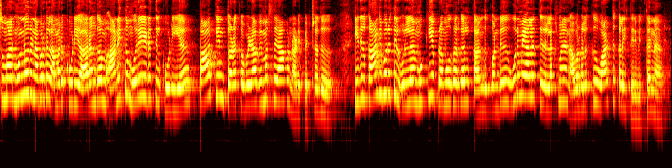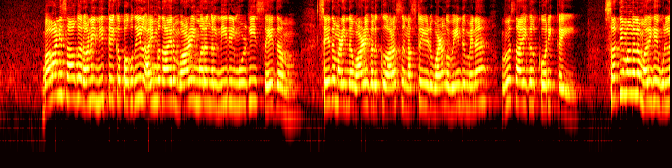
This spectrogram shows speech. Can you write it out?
சுமார் முன்னூறு நபர்கள் அமரக்கூடிய அரங்கம் அனைத்தும் ஒரே இடத்தில் கூடிய பார்க்கின் தொடக்க விழா விமர்சையாக நடைபெற்றது. இதில் காஞ்சிபுரத்தில் உள்ள முக்கிய பிரமுகர்கள் கலந்து கொண்டு உரிமையாளர் திரு. லக்ஷ்மணன் அவர்களுக்கு வாழ்த்துக்களை தெரிவித்தனர். பவானி சாகர் அணை நீர்த்தேக்க பகுதியில் ஐம்பதாயிரம் வாழை மரங்கள் நீரில் மூழ்கி சேதம். சேதமடைந்த வாழைகளுக்கு அரசு நஷ்டஈடு வழங்க வேண்டும் என விவசாயிகள் கோரிக்கை. சத்தியமங்கலம் அருகே உள்ள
